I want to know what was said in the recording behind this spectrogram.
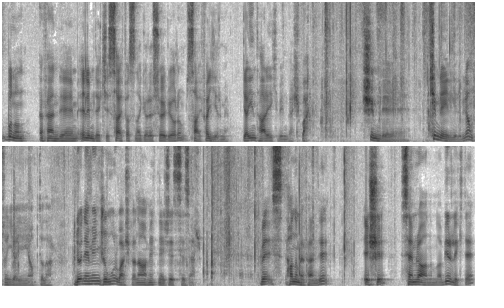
Bunun efendim elimdeki sayfasına göre söylüyorum. Sayfa 20. Yayın tarihi 2005. Bak. Şimdi kimle ilgili biliyor musun yayın yaptılar? Dönemin Cumhurbaşkanı Ahmet Necdet Sezer ve hanımefendi eşi Semra Hanım'la birlikte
